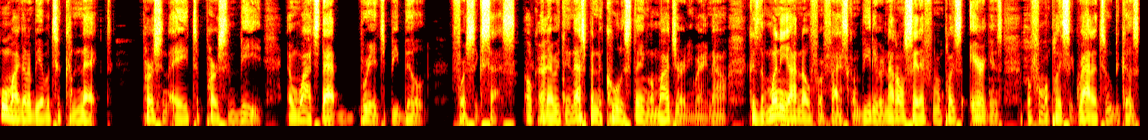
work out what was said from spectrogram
Who am I going to be able to connect person A to person B and watch that bridge be built for success Okay. and everything. That's been the coolest thing on my journey right now. Cause the money I know for a fact is going to be there. And I don't say that from a place of arrogance, but from a place of gratitude. Because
